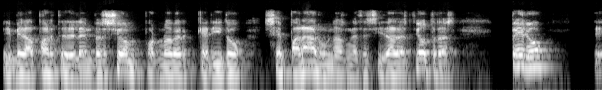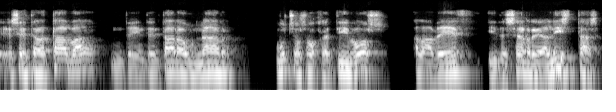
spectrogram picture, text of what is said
primera parte de la inversión por no haber querido separar unas necesidades de otras, pero eh, se trataba de intentar aunar muchos objetivos a la vez y de ser realistas.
